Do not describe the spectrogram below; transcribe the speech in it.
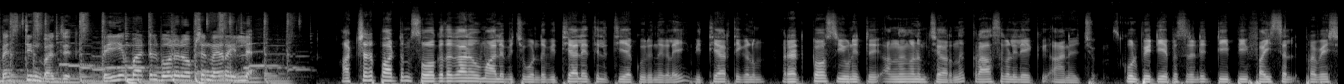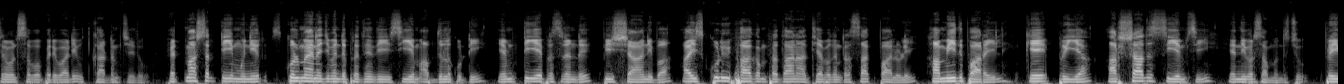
best in budget പോലൊരു ഓപ്ഷൻ വേറെ ഇല്ല. അക്ഷരപ്പാട്ടും സ്വാഗതഗാനവും ആലപിച്ചുകൊണ്ട് വിദ്യാലയത്തിലെത്തിയ കുരുന്നുകളെ വിദ്യാർത്ഥികളും റെഡ് ക്രോസ് യൂണിറ്റ് അംഗങ്ങളും ചേർന്ന് ക്ലാസുകളിലേക്ക് ആനയിച്ചു. School P T A president T P Faisal പ്രവേശനോത്സവ പരിപാടി ഉദ്ഘാടനം ചെയ്തു. Headmaster T Muneer school management പ്രതിനിധി C M Abdullakutty M T A president P Shaniba high school വിഭാഗം പ്രധാന അധ്യാപകൻ Razak Paluli Hameed Parayil K Priya Arshad C M C എന്നിവർ സംബന്ധിച്ചു. പ്രീ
